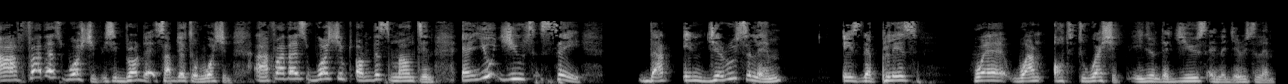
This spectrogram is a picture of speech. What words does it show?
Our fathers worship, she brought the subject of worship. Our fathers worshipped on this mountain, and you Jews say that in Jerusalem is the place where one ought to worship, even the Jews and the Jerusalem.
